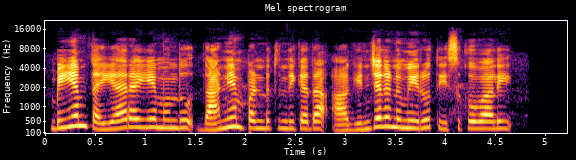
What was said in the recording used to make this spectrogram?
బియ్యం తయారయ్యే ముందు ధాన్యం పండుతుంది కదా ఆ గింజలను మీరు తీసుకోవాలి.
